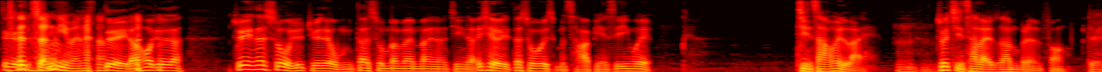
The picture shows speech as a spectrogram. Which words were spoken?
这个 整你们了，对。然后就这样，所以那时候我就觉得，我们那时候慢慢慢慢紧张，而且那时候为什么插片，是因为警察会来。嗯，所以警察来的时候他们不能放，对，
